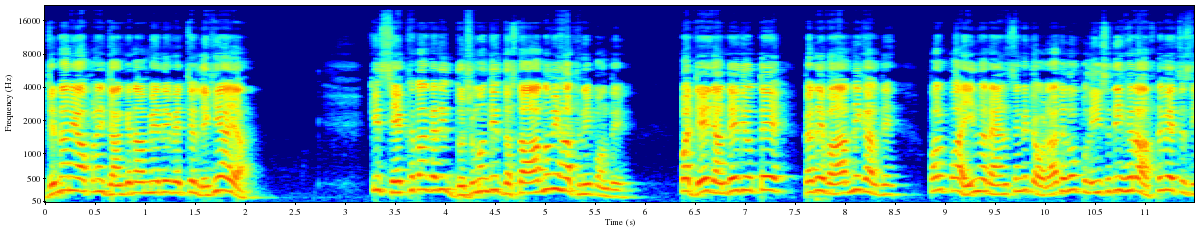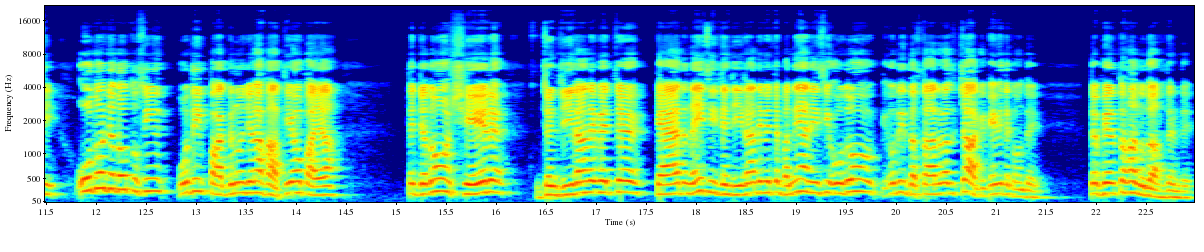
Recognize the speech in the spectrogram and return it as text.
ਜਿਨ੍ਹਾਂ ਨੇ ਆਪਣੇ ਜੰਗਨਾਮੇ ਦੇ ਵਿੱਚ ਲਿਖਿਆ ਆ ਕਿ ਸਿੱਖ ਤਾਂ ਕਦੀ ਦੁਸ਼ਮਣ ਦੀ ਦਸਤਾਰ ਨੂੰ ਵੀ ਹੱਥ ਨਹੀਂ ਪਾਉਂਦੇ। ਭੱਜੇ ਜਾਂਦੇ ਦੇ ਉੱਤੇ ਕਦੇ ਵਾਰ ਨਹੀਂ ਕਰਦੇ। ਪਰ ਭਾਈ ਨਰੈਣ ਸਿੰਘ ਚੌੜਾ ਜਦੋਂ ਪੁਲਿਸ ਦੀ ਹਿਰਾਸਤ ਵਿੱਚ ਸੀ, ਉਦੋਂ ਜਦੋਂ ਤੁਸੀਂ ਉਹਦੀ ਪੱਗ ਨੂੰ ਜਿਹੜਾ ਹੱਥ ਆ ਉਹ ਪਾਇਆ, ਤੇ ਜਦੋਂ ਸ਼ੇਰ ਜੰਜੀਰਾਂ ਦੇ ਵਿੱਚ ਕੈਦ ਨਹੀਂ ਸੀ, ਜੰਜੀਰਾਂ ਦੇ ਵਿੱਚ ਬੰਨਿਆ ਨਹੀਂ ਸੀ, ਉਦੋਂ ਉਹਦੀ ਦਸਤਾਰ ਵੱਲ ਝਾਕ ਕੇ ਵੀ ਦਿਖਾਉਂਦੇ ਤੇ ਫਿਰ ਤੁਹਾਨੂੰ ਦੱਸ ਦਿੰਦੇ।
